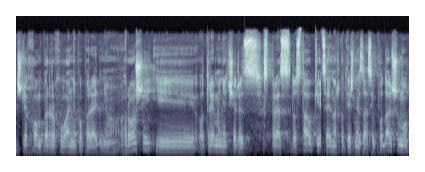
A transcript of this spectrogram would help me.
Шляхом перерахування попередньо грошей і отримання через експрес-доставки цей наркотичний засіб. В подальшому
